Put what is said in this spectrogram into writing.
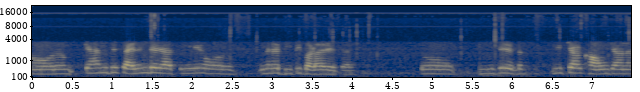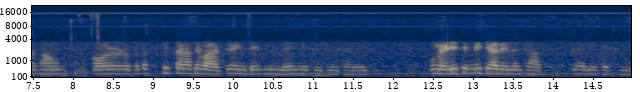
और क्या है, मुझे साइलेंट दे जाती है और मेरा बीपी बढ़ा रहता है। तो मुझे मतलब मैं क्या खाऊं, क्या ना खाऊं और मतलब किस तरह से वाटर इनटेक में, यही मैं पूछना चाह रही थी। वो मेडिसिन में क्या लेना चाह, क्या ले सकती हूँ?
